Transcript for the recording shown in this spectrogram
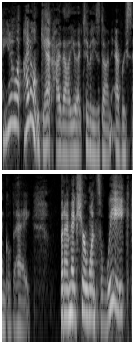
you know what? I don't get high value activities done every single day. But I make sure once a week,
